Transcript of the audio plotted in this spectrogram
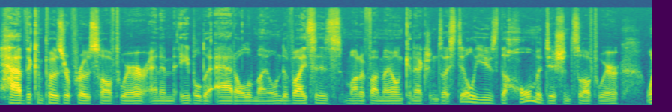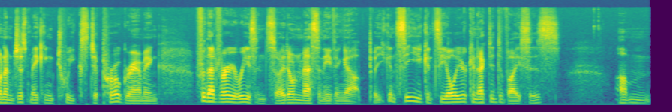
have the Composer Pro software, and am able to add all of my own devices, modify my own connections, I still use the Home Edition software when I'm just making tweaks to programming for that very reason, so I don't mess anything up. But you can see, you can see all your connected devices. Um,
